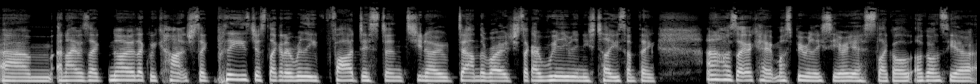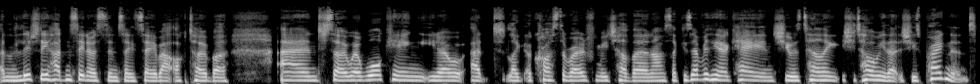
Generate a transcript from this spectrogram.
Um, and I was like, no, like we can't. She's like, please, just like at a really far distance, you know, down the road. She's like, I really, really need to tell you something. And I was like, okay, it must be really serious. Like I'll, I'll go and see her. And literally hadn't seen her since I'd say about October. And so we're walking, you know, at like across the road from each other. And I was like, is everything okay? And she was telling, she told me that she's pregnant.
